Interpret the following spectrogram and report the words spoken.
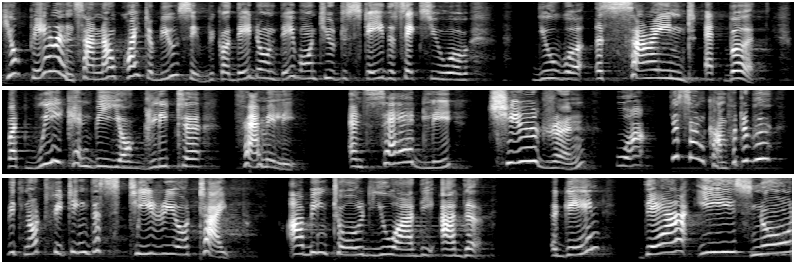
Your parents are now quite abusive because they don't, they want you to stay the sex you were, you were assigned at birth. But we can be your glitter family. And sadly, children who are just uncomfortable with not fitting the stereotype are being told you are the other. Again, there is no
